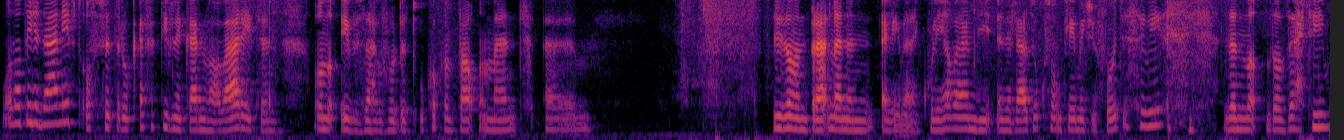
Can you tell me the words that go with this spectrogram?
wat hij gedaan heeft? Of zit er ook effectief een kern van waarheid in? Want even zeggen bijvoorbeeld ook op een bepaald moment... er is dan aan het praten met een, met een collega van hem die inderdaad ook zo'n klein beetje fout is geweest. En dan, dan zegt hij...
